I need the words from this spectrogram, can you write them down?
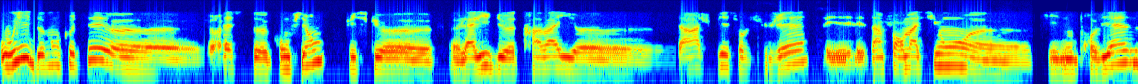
Oui, de mon côté, euh, je reste confiant puisque euh, la Ligue travaille euh, d'arrache-pied sur le sujet. Et les informations euh, qui nous proviennent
